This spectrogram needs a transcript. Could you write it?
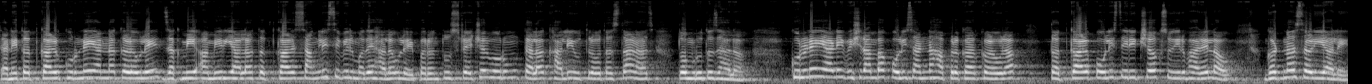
त्याने तत्काळ कुर्णे यांना कळवले. जखमी अमीर याला तत्काळ सांगली सिव्हिलमध्ये हलवले परंतु स्ट्रेचरवरून त्याला खाली उतरवत असतानाच तो मृत झाला. कुर्णे यांनी विश्रामबाग पोलिसांना हा प्रकार कळवला. तत्काळ पोलीस निरीक्षक सुधीर भालेलाव घटनास्थळी आले.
